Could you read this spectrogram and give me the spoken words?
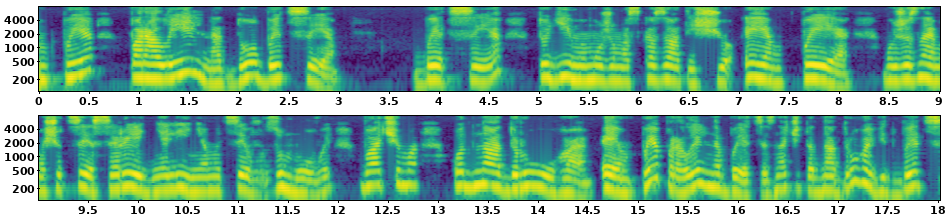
МП паралельна до БЦ. БЦ, тоді ми можемо сказати, що МП, ми вже знаємо, що це середня лінія, ми це з умови бачимо. Одна друга МП паралельна БЦ, значить, одна друга від БЦ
